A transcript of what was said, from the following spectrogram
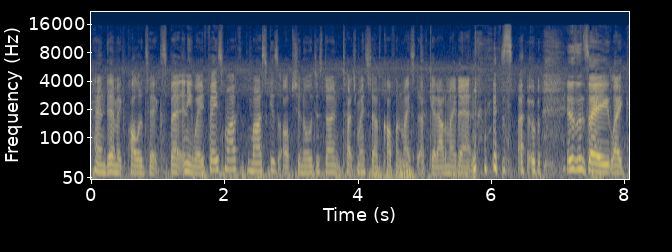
pandemic politics. But anyway, face mask, mask is optional. Just don't touch my stuff, cough on my stuff, get out of my van. so it doesn't say like,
